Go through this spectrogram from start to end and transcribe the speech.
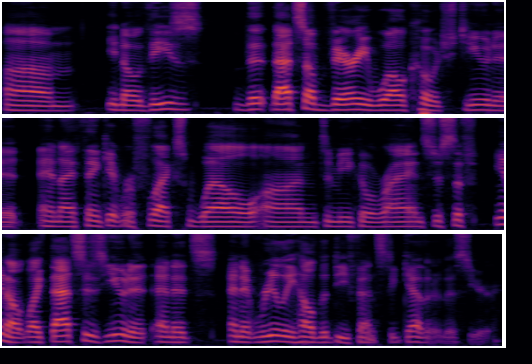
um, you know, these th- that's a very well coached unit, and I think it reflects well on DeMeco Ryans. Just a f you know, like that's his unit, and it's and it really held the defense together this year.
